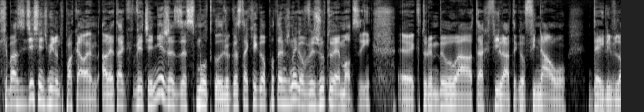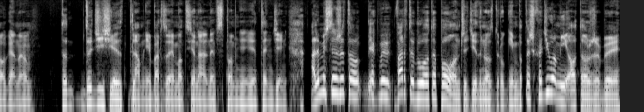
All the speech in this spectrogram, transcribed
chyba z 10 minut płakałem, ale tak wiecie, nie że ze smutku, tylko z takiego potężnego wyrzutu emocji, e, którym była ta chwila tego finału daily vloga, no. To do dziś jest dla mnie bardzo emocjonalne wspomnienie ten dzień. Ale myślę, że to jakby warto było to połączyć jedno z drugim, bo też chodziło mi o to, żeby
